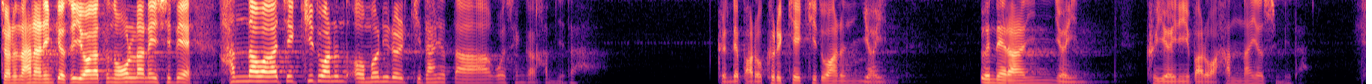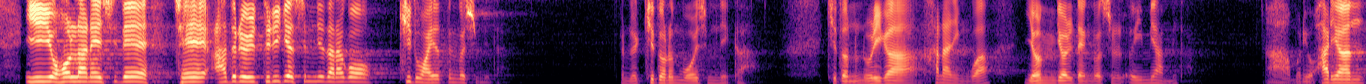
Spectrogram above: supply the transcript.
저는 하나님께서 이와 같은 혼란의 시대에 한나와 같이 기도하는 어머니를 기다렸다고 생각합니다. 그런데 바로 그렇게 기도하는 여인, 은혜라는 여인, 그 여인이 바로 한나였습니다. 이 혼란의 시대에 제 아들을 드리겠습니다라고 기도하였던 것입니다. 여러분들 기도는 무엇입니까? 기도는 우리가 하나님과 연결된 것을 의미합니다. 아무리 화려한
